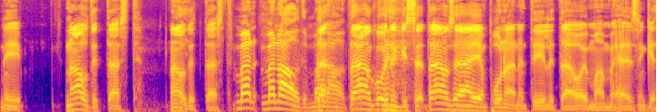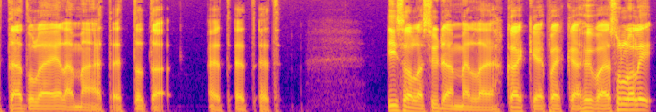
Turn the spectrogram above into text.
Niin nautit tästä, nautit tästä. Mä, mä nautin, mä Tää, nautin. tää on kuitenkin se, tää on se äijän punainen tiili, tää Oimaamme Helsinki, että tää tulee elämään, että et, tota, et, et, et, isolla sydämellä ja kaikkea Pekkaa hyvää. Ja sulla oli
